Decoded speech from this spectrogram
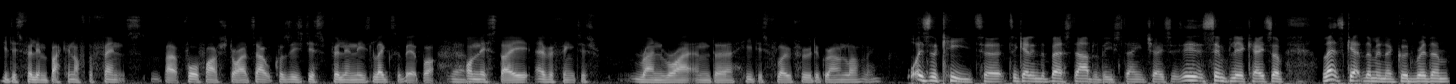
you just feel him backing off the fence about four or five strides out because he's just filling his legs a bit. But yeah. on this day, everything just ran right, and uh, he just flowed through the ground lovely. What is the key to, to getting the best out of these staying chases? Is it simply a case of let's get them in a good rhythm,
